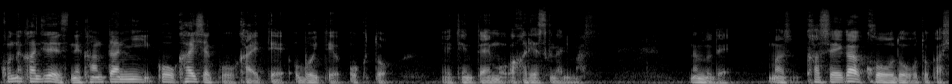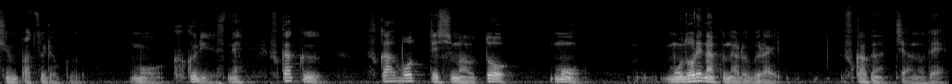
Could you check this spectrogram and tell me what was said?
こんな感じでですね簡単にこう解釈を変えて覚えておくと、えー天体も分かりやすくなります。なので、まあ、火星が行動とか瞬発力もうくくりですね深く深掘ってしまうともう戻れなくなるぐらい深くなっちゃうので、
